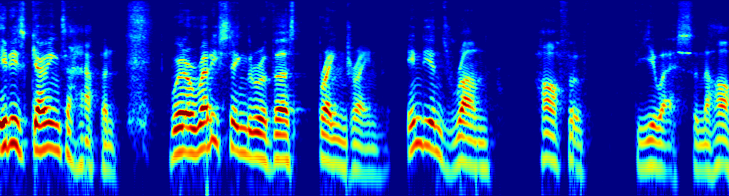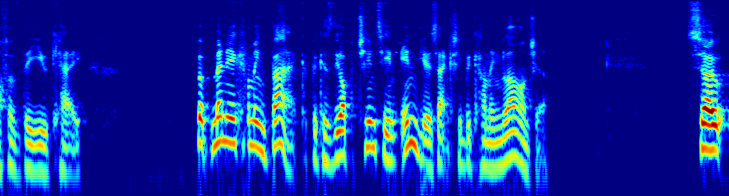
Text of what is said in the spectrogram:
It is going to happen. We're already seeing the reverse brain drain. Indians run half of the US and the half of the UK. But many are coming back because the opportunity in India is actually becoming larger. So,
